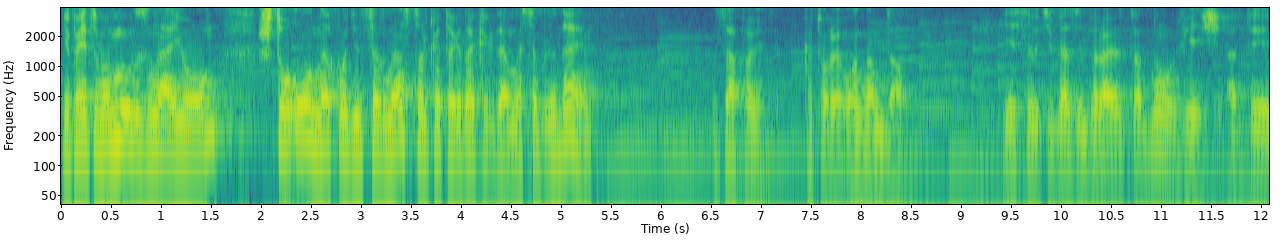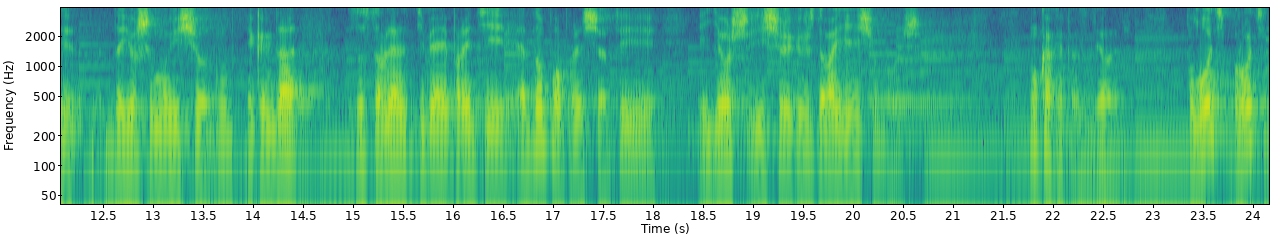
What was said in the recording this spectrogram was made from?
И поэтому мы узнаем, что Он находится в нас только тогда, когда мы соблюдаем заповеди, которые Он нам дал. Если у тебя забирают одну вещь, а ты даешь ему еще одну, и когда заставляют тебя и пройти одно поприще, ты идешь еще и говоришь, давай я еще больше. Ну как это сделать? Плоть против.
